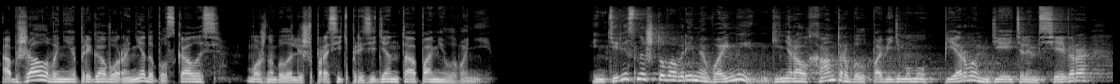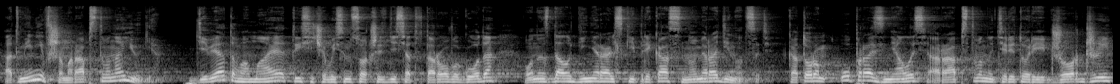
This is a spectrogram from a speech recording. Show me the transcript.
Обжалование приговора не допускалось, можно было лишь просить президента о помиловании. Интересно, что во время войны генерал Хантер был, по-видимому, первым деятелем Севера, отменившим рабство на юге. 9 мая 1862 года он издал генеральский приказ номер 11, которым упразднялось рабство на территории Джорджии,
